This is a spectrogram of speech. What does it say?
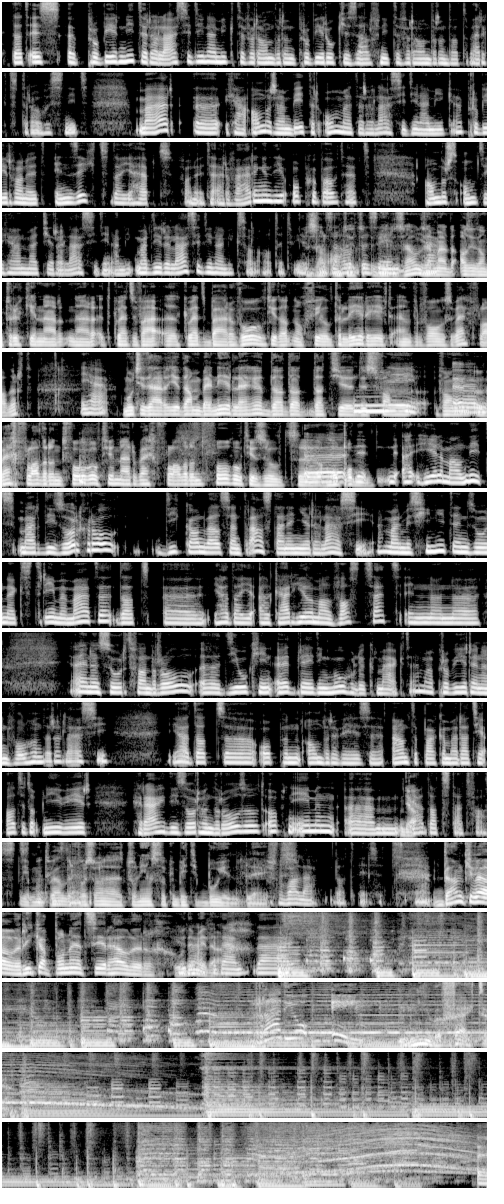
dat is, uh, probeer niet de relatiedynamiek te veranderen. Probeer ook jezelf niet te veranderen. Dat werkt trouwens niet. Maar uh, ga anders en beter om met de relatiedynamiek. Hè. Probeer vanuit inzicht dat je hebt, vanuit de ervaringen die je opgebouwd hebt, anders om te gaan met je relatiedynamiek. Maar die relatiedynamiek zal altijd weer zal dezelfde altijd zijn. Weer dezelfde ja. zijn. Maar als je dan terugkeert naar, naar het, kwetsba het kwetsbare vogeltje dat nog veel te leren heeft en vervolgens wegfladdert, ja. moet je daar je dan bij neerleggen dat, dat, dat je dus nee, van, van um, wegfladderend vogeltje naar wegfladderend vogeltje zult uh, hoppen? Uh, helemaal niet. Maar die zorgrol die kan wel centraal staan in je relatie. Maar misschien niet in zo'n extreme mate dat, uh, ja, dat je elkaar helemaal vastzet in een, uh, ja, in een soort van rol uh, die ook geen uitbreiding mogelijk maakt. Hè? Maar probeer in een volgende relatie ja, dat op een andere wijze aan te pakken. Maar dat je altijd opnieuw weer graag die zorgende rol zult opnemen, um, ja. ja. dat staat vast. Je moet wel ervoor zorgen dat het toneelstuk een beetje boeiend blijft. Voilà, dat is het. Ja. Dankjewel, Rika Ponet, zeer helder. Goedemiddag. Dag. Radio 1. Nieuwe feiten.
